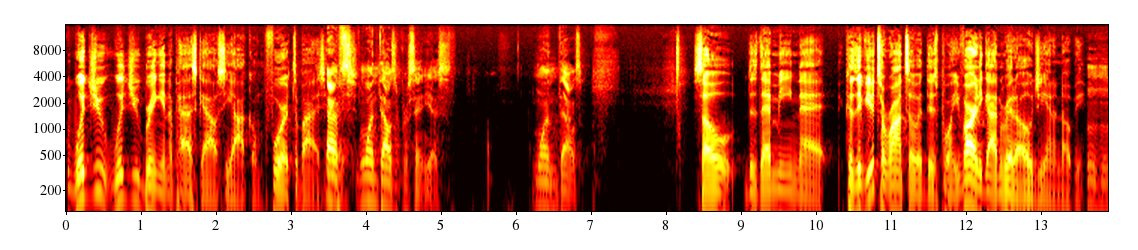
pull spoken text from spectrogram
would you would you bring in a Pascal Siakam for a Tobias Harris? one thousand percent yes. One thousand. So does that mean that because if you're Toronto at this point, you've already gotten rid of OG Anunoby. Mm-hmm.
